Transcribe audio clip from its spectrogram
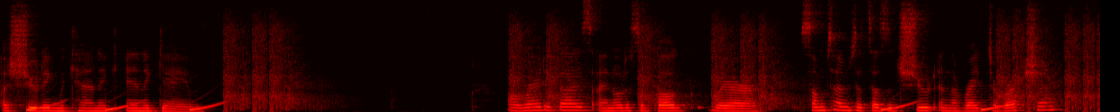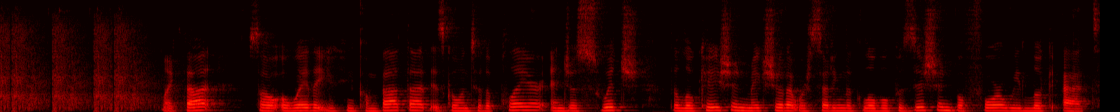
a shooting mechanic in a game. Alrighty guys, I noticed a bug where sometimes it doesn't shoot in the right direction, like that. So a way that you can combat that is go into the player and just switch the location, make sure that we're setting the global position before we look at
